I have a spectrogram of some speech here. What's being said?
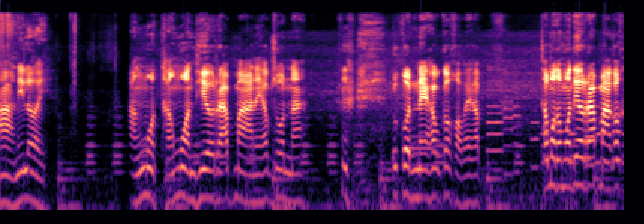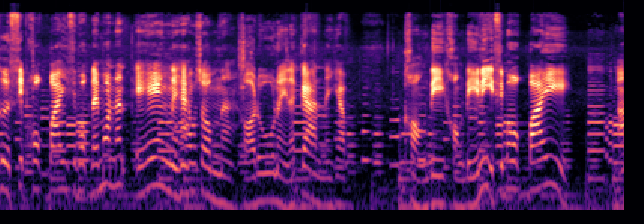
อ่านี่เลย ทั้งหมดทั้งมวลที่รับมานะครับชนนะ ทุกคนนะครับก็ขอไปครับ ทั้งหมดทั้งมวลที่รับมาก็คือ 16 ใบ 16ไดมอนด์นั่นเองนะฮะผู้ชมนะขอดูหน่อยละกันนะครับ ของดีของดีนี่ 16 ใบอ่า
